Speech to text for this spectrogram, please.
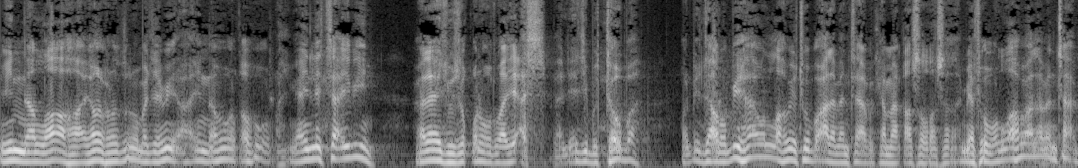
إن الله يغفر الذنوب جميعا إنه هو الغفور الرحيم. يعني للتائبين فلا يجوز القنوط واليأس بل يجب التوبة. والبدار بها والله يتوب على من تاب كما قال صلى الله عليه وسلم. يتوب الله على من تاب.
